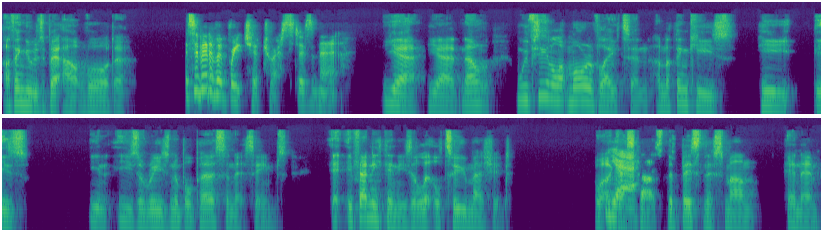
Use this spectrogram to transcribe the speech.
I think it was a bit out of order. It's a bit of a breach of trust, isn't it? Yeah, yeah. Now we've seen a lot more of Layton, and I think he's he is you know, he's a reasonable person. It seems. If anything, he's a little too measured. Well, I Yeah. guess that's the businessman in him.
